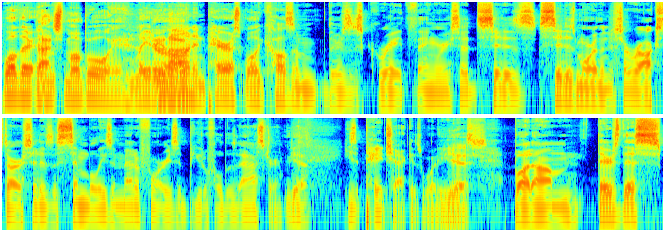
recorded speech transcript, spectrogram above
Well, there. that's my boy. later you know? on in Paris, well, he calls him. There's this great thing where he said, "Sid is Sid is more than just a rock star. Sid is a symbol. He's a metaphor. He's a beautiful disaster." yeah, he's a paycheck is what he is. But um there's this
